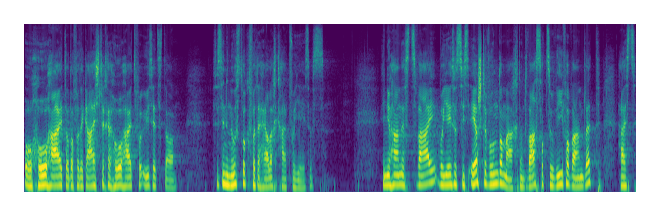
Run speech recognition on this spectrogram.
Hoheit oder von der geistlichen Hoheit von uns jetzt da. Sie sind ein Ausdruck von der Herrlichkeit von Jesus. In Johannes 2, wo Jesus sein erstes Wunder macht und Wasser zu Wein verwandelt, heißt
